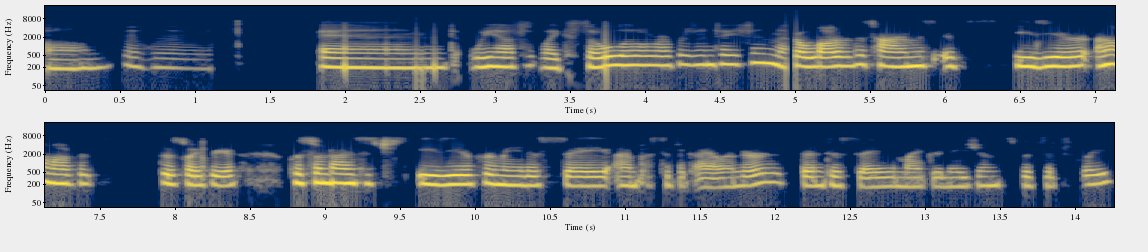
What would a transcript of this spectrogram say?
Um, Mm-hmm. and we have like so little representation that a lot of the times it's easier. I don't know if it's this way for you, but sometimes it's just easier for me to say I'm Pacific Islander than to say Micronesian specifically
